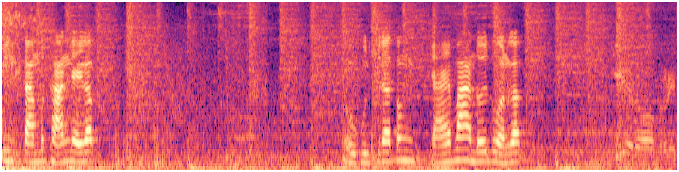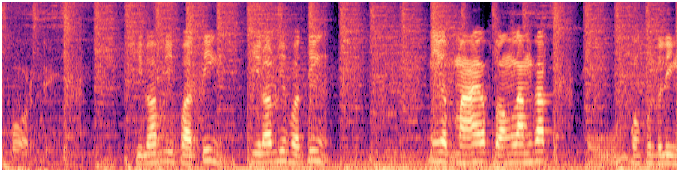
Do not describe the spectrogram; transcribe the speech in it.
วิ่งตามพื้นฐานใหญ่ครับโอ้คุณชิระต้องย้ายบ้านโดยด่วนครับ Year of reporting. ขี่รอบรีพอร์ติ้งขี่รอบรีพอร์ติ้ง นี่ครับมาครับสองลำครับของคุณตะลิง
